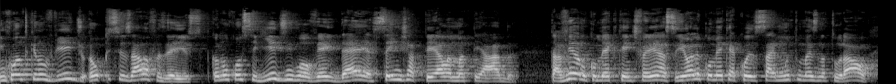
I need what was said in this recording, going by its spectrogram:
Enquanto que no vídeo eu precisava fazer isso, porque eu não conseguia desenvolver a ideia sem já ter ela mapeada. Tá vendo como é que tem diferença? E olha como é que a coisa sai muito mais natural.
